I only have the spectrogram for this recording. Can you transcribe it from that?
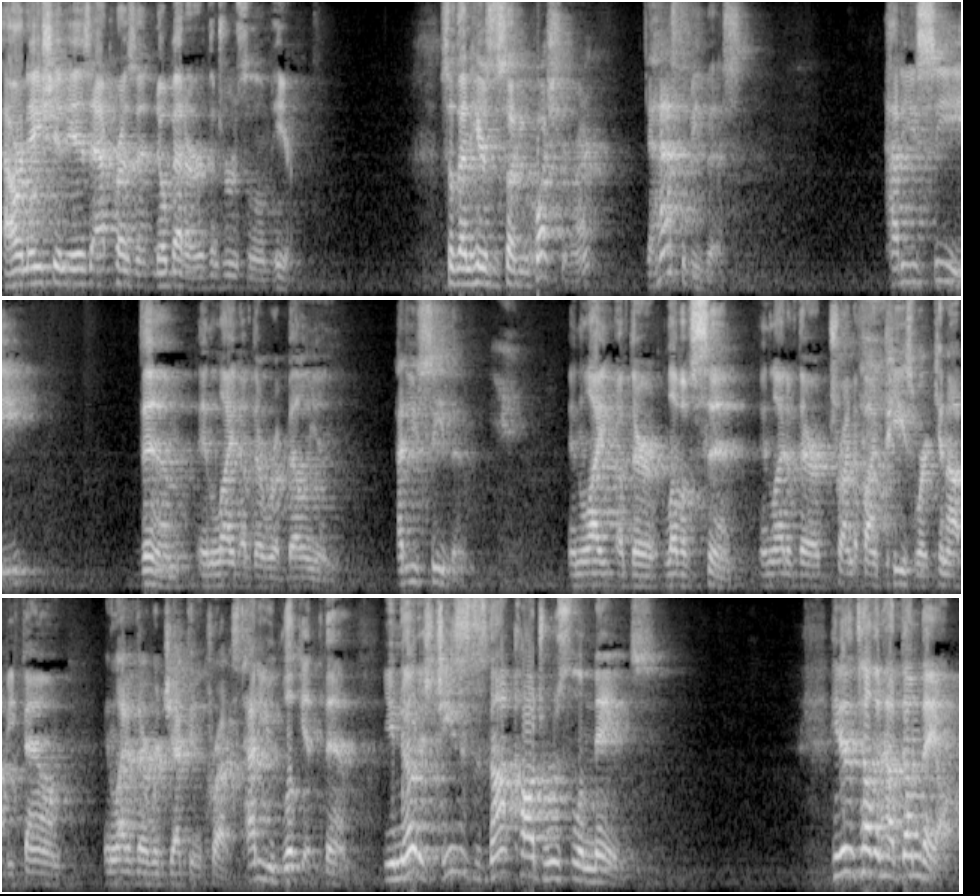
Our nation is at present no better than Jerusalem here. So then here's the second question, right? It has to be this How do you see them in light of their rebellion? How do you see them in light of their love of sin, in light of their trying to find peace where it cannot be found, in light of their rejecting Christ? How do you look at them? You notice Jesus does not call Jerusalem names. He doesn't tell them how dumb they are.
